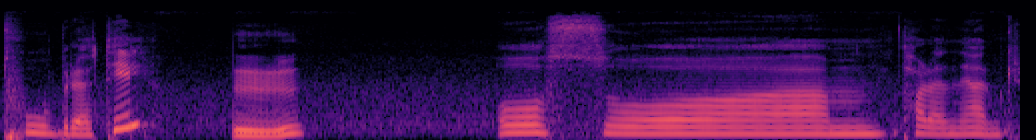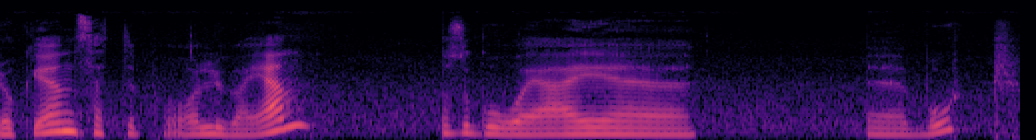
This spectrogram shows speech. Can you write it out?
to brød til. Mm. Og så um, tar den i armkroken, setter på lua igjen. Og så går jeg uh, eh, bort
